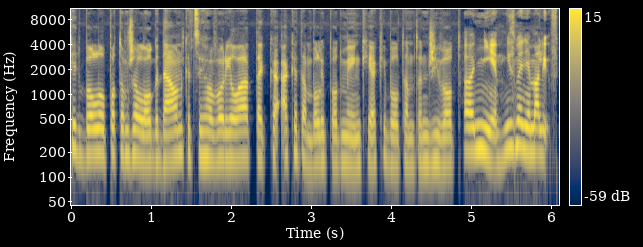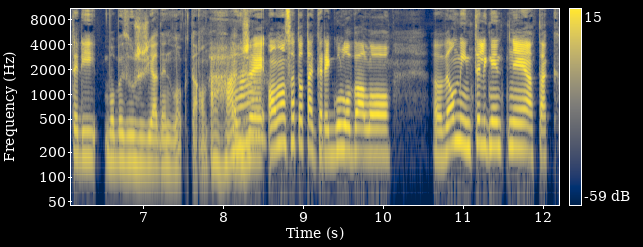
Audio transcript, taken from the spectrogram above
keď bolo potom, že lockdown, keď si hovorila, tak aké tam boli podmienky, aký bol tam ten život? Uh, nie, my sme nemali vtedy vôbec už žiaden lockdown. Aha. Takže ono sa to tak regulovalo veľmi inteligentne a tak,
